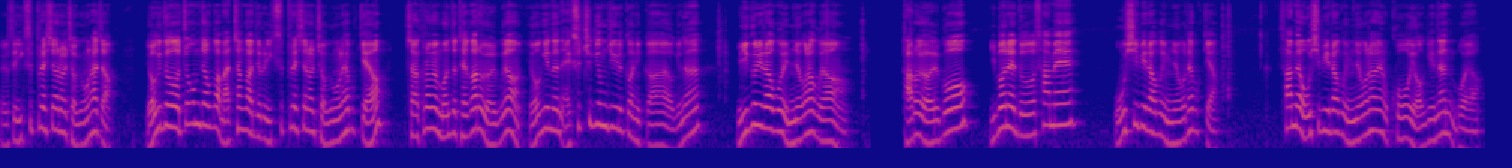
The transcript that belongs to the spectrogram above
그래서 익스프레션을 적용을 하죠. 여기도 조금 전과 마찬가지로 익스프레션을 적용을 해볼게요. 자, 그러면 먼저 대괄호 열고요. 여기는 X축이 움직일 거니까 여기는 위글이라고 입력을 하고요. 가로 열고 이번에도 3에 50이라고 입력을 해볼게요. 3에 50이라고 입력을 해놓고 여기는 뭐예요?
